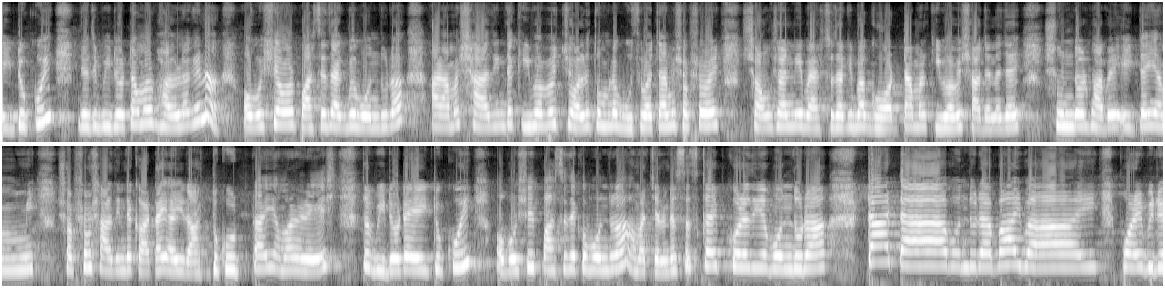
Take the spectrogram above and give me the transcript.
এইটুকুই। যদি ভিডিওটা আমার ভালো লাগে না, অবশ্যই আমার পাশে থাকবে বন্ধুরা। আর আমার সারাদিনটা কীভাবে চলে তোমরা বুঝতে পারছ। আমি সবসময় সংসার নিয়ে ব্যস্ত থাকি বা ঘরটা আমার কীভাবে সাজানো যায় সুন্দরভাবে, এইটাই আমি সবসময় সারাদিনটা কাটাই। আর এই রাতটুকুটাই আমার রেস্ট তো ভিডিওটা এইটুকুই। অবশ্যই পাশে দেখো বন্ধুরা। আমার চ্যানেলটা সাবস্ক্রাইব করে দিয়ে বন্ধুরা। টাটা বন্ধুরা বাই বাই পরের ভিডিও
